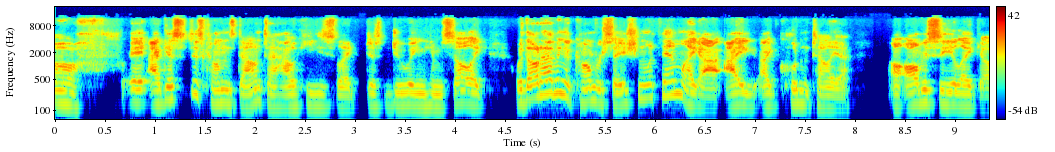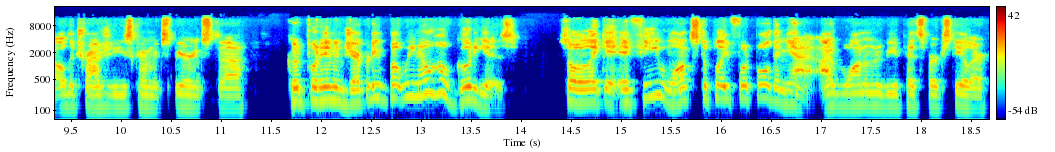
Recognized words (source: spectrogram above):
Oh, it, I guess it just comes down to how he's like just doing himself. Like without having a conversation with him, like I I, I couldn't tell you. Uh, obviously, like all the tragedies kind of experienced uh, could put him in jeopardy, but we know how good he is. So like if he wants to play football, then yeah, I want him to be a Pittsburgh Steeler.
